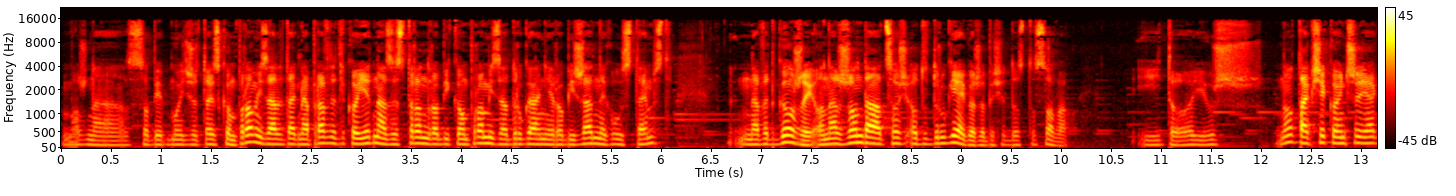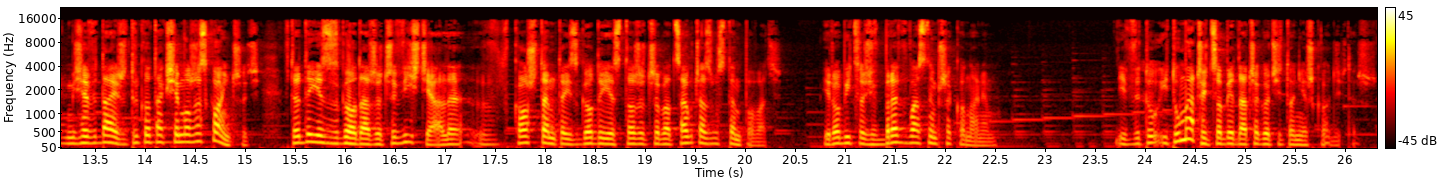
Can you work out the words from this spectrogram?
Można sobie mówić, że to jest kompromis, ale tak naprawdę tylko jedna ze stron robi kompromis, a druga nie robi żadnych ustępstw. Nawet gorzej, ona żąda coś od drugiego, żeby się dostosował. I to już, no tak się kończy, jak mi się wydaje, że tylko tak się może skończyć. Wtedy jest zgoda rzeczywiście, ale kosztem tej zgody jest to, że trzeba cały czas ustępować i robić coś wbrew własnym przekonaniom. I, wytu- I tłumaczyć sobie, dlaczego ci to nie szkodzi też.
